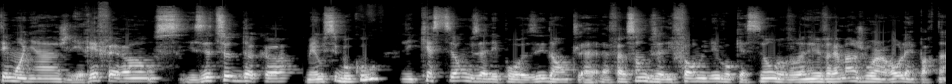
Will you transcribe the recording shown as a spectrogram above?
témoignages, les références, les études de cas, mais aussi beaucoup les questions que vous allez poser, donc la, façon que vous allez formuler vos questions va venir vraiment jouer un rôle important.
